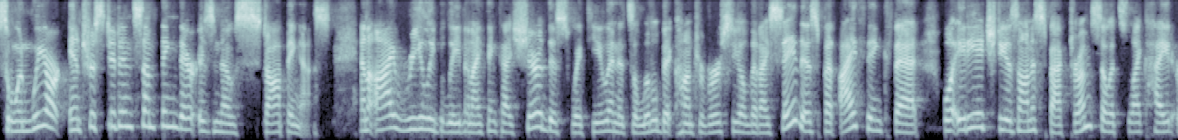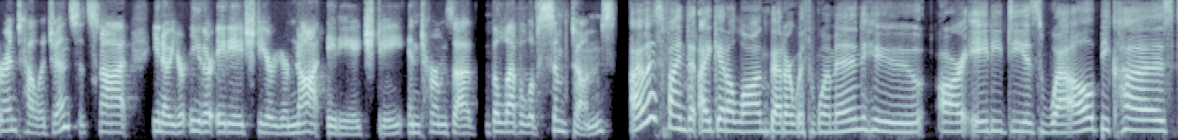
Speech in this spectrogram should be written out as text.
So when we are interested in something, there is no stopping us. And I really believe, and I think I shared this with you, and it's a little bit controversial that I say this, but I think that, well, ADHD is on a spectrum. So it's like height or intelligence. It's not, you know, you're either ADHD or you're not ADHD in terms of the level of symptoms. I always find that I get along better with women who are ADD as well because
